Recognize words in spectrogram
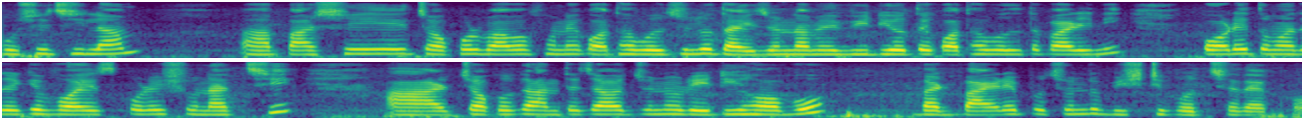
বসেছিলাম। পাশে চকর বাবা ফোনে কথা বলছিল, তাই জন্য আমি ভিডিওতে কথা বলতে পারিনি। পরে তোমাদেরকে ভয়েস করে শোনাচ্ছি। আর চকরকে আনতে যাওয়ার জন্য রেডি হব বাট বাইরে প্রচণ্ড বৃষ্টি পড়ছে, দেখো।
